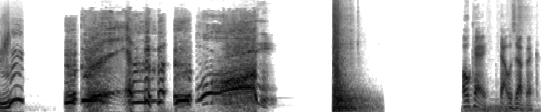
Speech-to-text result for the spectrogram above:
Okay, that was epic.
